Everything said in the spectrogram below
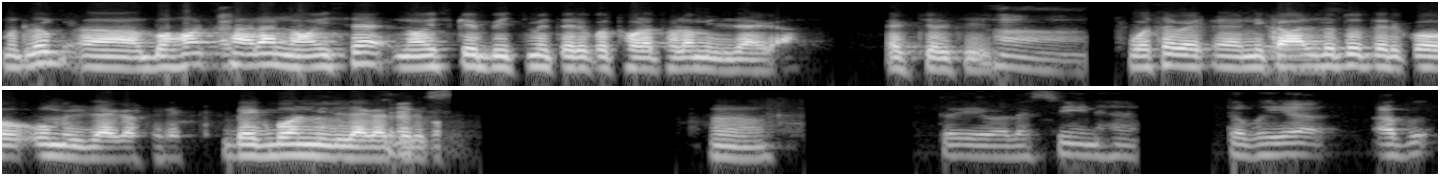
मतलब आ, बहुत सारा नॉइस है नॉइस के बीच में तेरे को थोड़ा थोड़ा मिल जाएगा एक्चुअल चीज़। हाँ। वो सब निकाल दो तो तेरे को वो मिल जाएगा फिर एक बैकबोन मिल जाएगा तेरे को। हम्म तो ये वाला सीन है। तो भैया अब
